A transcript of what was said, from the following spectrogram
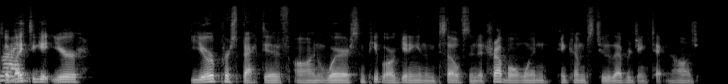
So right. I'd like to get your your perspective on where some people are getting themselves into trouble when it comes to leveraging technology.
